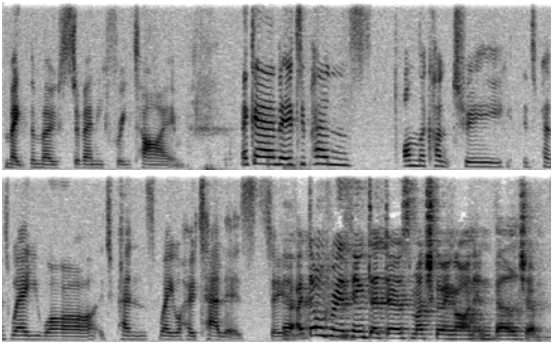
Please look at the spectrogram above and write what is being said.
make the most of any free time. Again, it depends on the country. It depends where you are. It depends where your hotel is. So Yeah, I don't really think that there's much going on in Belgium.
